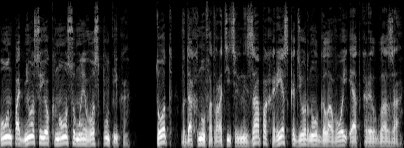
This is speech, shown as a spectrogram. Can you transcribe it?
Он поднес ее к носу моего спутника. Тот, вдохнув отвратительный запах, резко дернул головой и открыл глаза.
